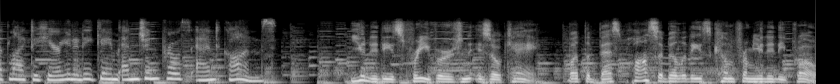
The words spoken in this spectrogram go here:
I'd like to hear Unity Game Engine pros and cons. Unity's free version is okay, but the best possibilities come from Unity Pro,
